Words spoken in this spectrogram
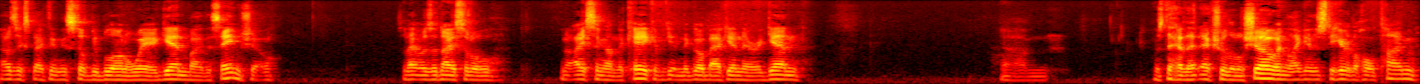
I was expecting to still be blown away again by the same show. So that was a nice little you know, icing on the cake of getting to go back in there again. Um, was to have that extra little show and like just to hear the whole time.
